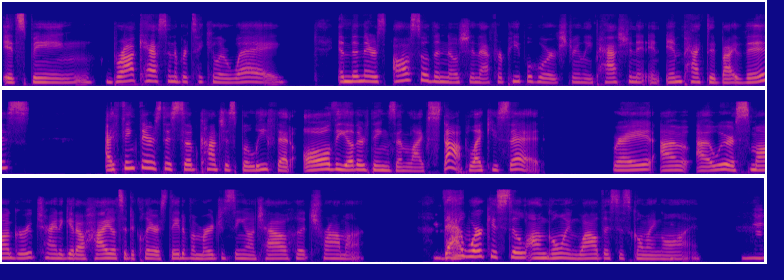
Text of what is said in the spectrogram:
it's being broadcast in a particular way and then there's also the notion that for people who are extremely passionate and impacted by this I think there's this subconscious belief that all the other things in life stop, like you said, right? I, I we're a small group trying to get Ohio to declare a state of emergency on childhood trauma. Mm-hmm. That work is still ongoing while this is going on. Mm-hmm.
